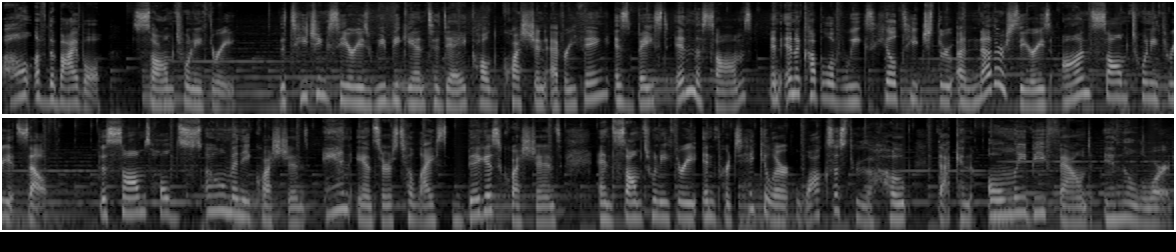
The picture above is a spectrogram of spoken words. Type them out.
all of the Bible, Psalm 23. The teaching series we began today, called Question Everything, is based in the Psalms, and in a couple of weeks, he'll teach through another series on Psalm 23 itself. The Psalms hold so many questions and answers to life's biggest questions, and Psalm 23 in particular walks us through the hope that can only be found in the Lord.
